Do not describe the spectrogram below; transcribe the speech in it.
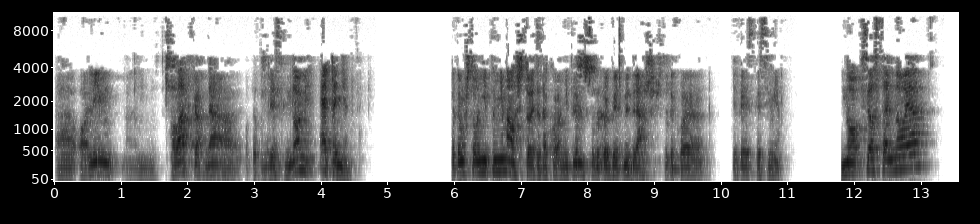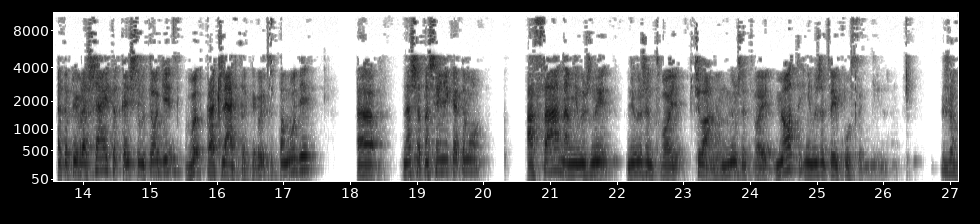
о Алим, палатках, да, о вот этом еврейском доме, это нет. Потому что он не понимал, что это такое, он не понимал, что такое Бейт Мидраш, что такое еврейская семья. Но все остальное, это превращается в конечном итоге в проклятие. Как говорится в Талмуде, э, наше отношение к этому, оса, нам не нужны, не нужен твой пчела, нам не нужен твой мед и не нужны твои вкусы. Жал.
